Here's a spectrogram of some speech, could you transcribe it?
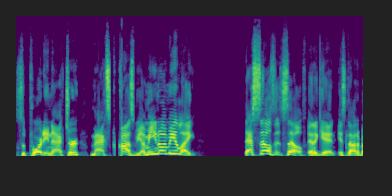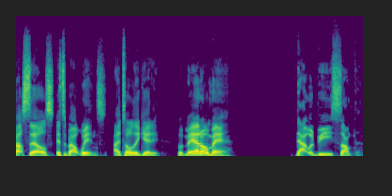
Supporting actor Maxx Crosby. I mean, you know what I mean? Like that sells itself. And again, it's not about sales, it's about wins. I totally get it. But man, oh man, that would be something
